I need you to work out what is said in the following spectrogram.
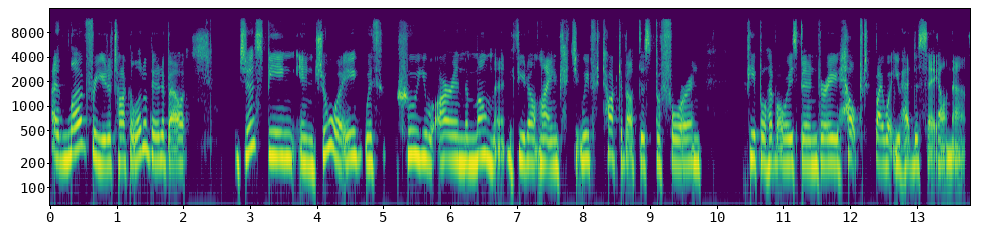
I'd love for you to talk a little bit about just being in joy with who you are in the moment, if you don't mind. We've talked about this before, and people have always been very helped by what you had to say on that.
